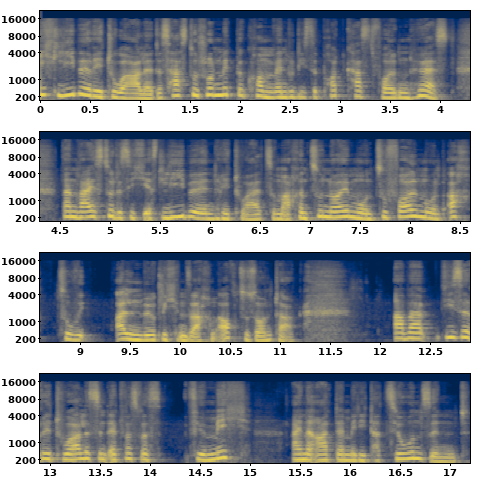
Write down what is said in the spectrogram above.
Ich liebe Rituale. Das hast du schon mitbekommen, wenn du diese Podcast-Folgen hörst. Dann weißt du, dass ich es liebe, ein Ritual zu machen, zu Neumond, zu Vollmond, ach, zu allen möglichen Sachen, auch zu Sonntag. Aber diese Rituale sind etwas, was für mich eine Art der Meditation sind,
